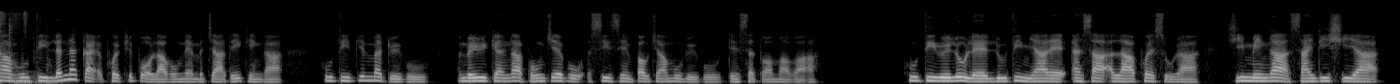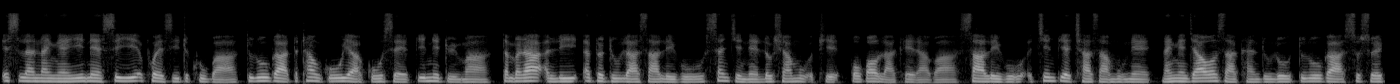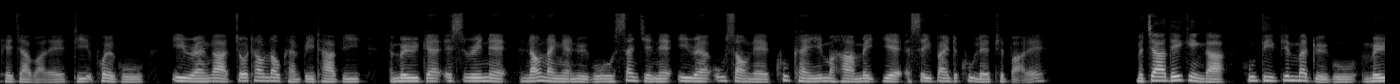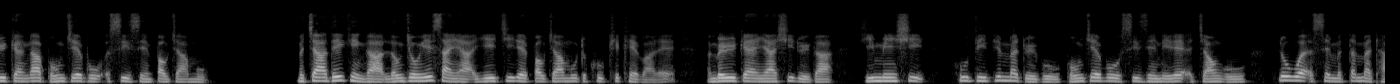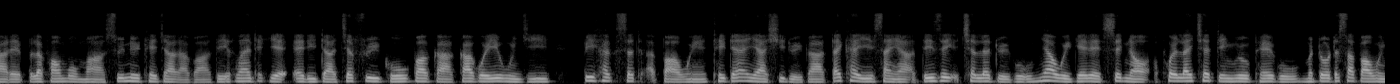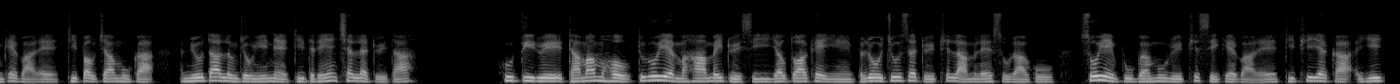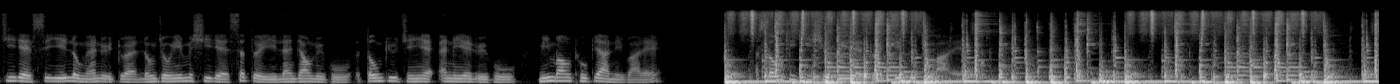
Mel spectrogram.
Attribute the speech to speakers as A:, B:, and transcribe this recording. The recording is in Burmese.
A: ခါဟူတီလက်နက်ကင်အဖွဲ့ဖြစ်ပေါ်လာပုံနဲ့မကြသေးခင်ကဟူတီပြစ်မှတ်တွေကိုအမေရိကန်ကဘုံကျဲဖို့အစီအစဉ်ပေါက်ကြားမှုတွေကိုတင်ဆက်သွားမှာပါ ဟူတီတွေလို့လည်းလူသိများတဲ့အန်ဆာအလာအဖွဲ့ဆိုတာယီမင်ကဇိုင်းဒီရှီယာအစ္စလမ်နိုင်ငံရေးနဲ့စစ်ရေးအဖွဲ့အစည်းတစ်ခုပါသူတို့က1990ပြည့်နှစ်တွေမှာတမရအလီအဗ်ဒူလာဆာလီကိုစန့်ကျင်တဲ့လှုပ်ရှားမှုအဖြစ်ပေါ်ပေါက်လာခဲ့တာပါဆာလီကိုအကျင့်ပြတ်ချစားမှုနဲ့နိုင်ငံခြားဩဇာခံသူလို့သူတို့ကဆွဆွဲခဲ့ကြပါတယ်ဒီအဖွဲ့ကိုအီရန်ကကြောထောက်နောက်ခံပေးထားပြီးအမေရိကန်အစ္စရေးနဲ့အနောက်နိုင်ငံတွေကိုစန့်ကျင်တဲ့အီရန်ဥဆောင်တဲ့ခုခံရေးမဟာမိတ်ရဲ့အစိပ်ပိုင်းတစ်ခုလည်းဖြစ်ပါတယ် မကြသေးခင်ကဟူတီပြစ်မှတ်တွေကိုအမေရိကန်ကဘုံကျဲဖို့အစီအစဉ်ပေါက်ကြားမှုမကြသေးခင်ကလုံခြုံရေးဆိုင်ရာအရေးကြီးတဲ့ပေါက်ကြားမှုတစ်ခုဖြစ်ခဲ့ပါတယ်အမေရိကန်အရာရှိတွေကယီမင်ရှိဟူတီပြစ်မှတ်တွေကိုဘုံကျဲဖို့စီစဉ်နေတဲ့အကြောင်းကိုလျှို့ဝှက်အဆင့်မသတ်မှတ်ထားတဲ့ platform ပေါ်မှာဆွေးနွေးခဲ့ကြတာပါ The Atlantic ရဲ့ editor Jeffrey Goldberg ကကာကွယ်ရေးဝန်ကြီး Pete Hegseth အပါအဝင် ထိပ်တန်းအရာရှိတွေကတိုက်ခိုက်ရေးဆိုင်ရာအသေးစိတ်အချက်လက်တွေကိုမျှဝေခဲ့တဲ့ Signal အဖွဲ့လိုက်ချက်တင်လို့ဖဲကိုမတော်တဆပါဝင်ခဲ့ပါတယ်ဒီပေါက်ကြားမှုကအမျိုးသားလုံခြုံရေးနဲ့ဒီသတင်းအချက်လက်တွေသာဟူတီတွေဒါမှမဟုတ်သူတို့ရဲ့မဟာမိတ်တွေစီရောက်သွားခဲ့ရင်ဘလို့အကျိုးဆက်တွေဖြစ်လာမလဲဆိုတာကိုစိုးရိမ်ပူပန်မှုတွေဖြစ်စေခဲ့ပါတယ်ဒီဖြစ်ရပ်ကအရေးကြီးတဲ့စီးရေးလုပ်ငန်းတွေအတွက်လုံခြုံရေးမရှိတဲ့ဆက်သွယ်ရေးလမ်းကြောင်းတွေကိုအသုံးပြုခြင်းရဲ့အန္တရာယ်တွေကိုမိမောင်းထိုးပြနေပါတယ် အဆုံးထိကြ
